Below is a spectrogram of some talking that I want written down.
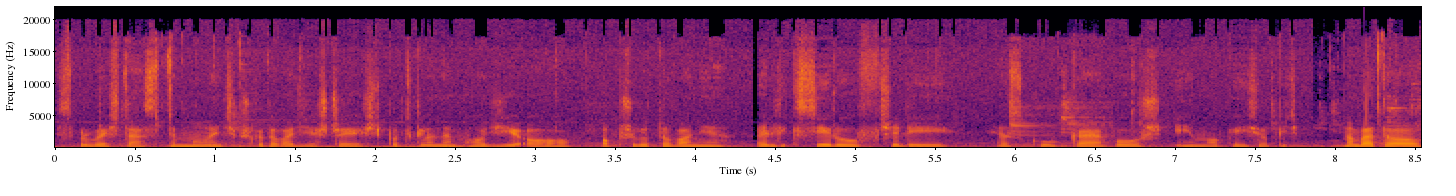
Spróbuję się teraz w tym momencie przygotować jeszcze, jeśli pod względem chodzi o, o przygotowanie eliksirów, czyli jaskółkę, burz i mogę jej zrobić. Dobra, to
